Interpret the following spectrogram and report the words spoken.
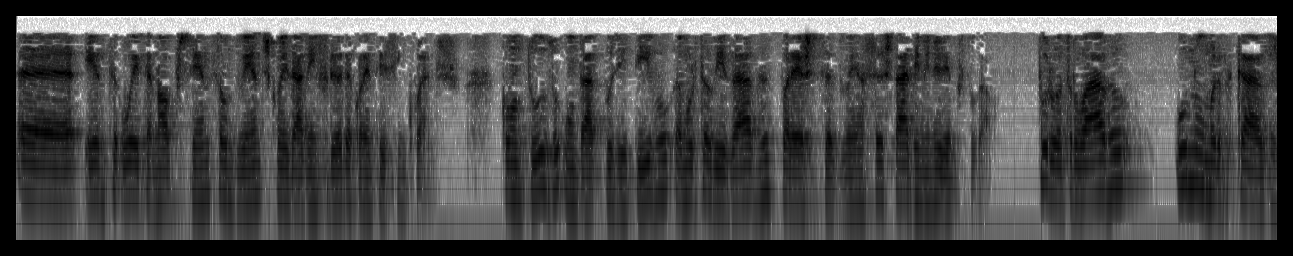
uh, entre 8% a 9% são doentes com idade inferior a 45 anos. Contudo, um dado positivo, a mortalidade para esta doença está a diminuir em Portugal. Por outro lado, o número de casos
